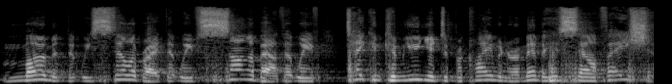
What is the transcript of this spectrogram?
moment that we celebrate, that we've sung about, that we've taken communion to proclaim and remember his salvation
